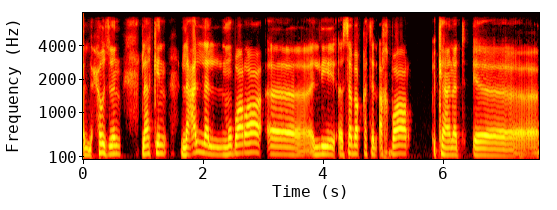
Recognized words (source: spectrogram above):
الحزن لكن لعل المباراة آه، اللي سبقت الأخبار كانت آه،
